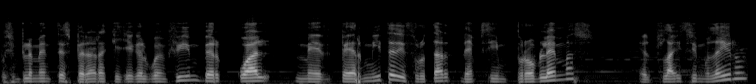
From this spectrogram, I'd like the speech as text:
pues simplemente esperar a que llegue el buen fin ver cuál me permite disfrutar sin problemas el Flight Simulator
